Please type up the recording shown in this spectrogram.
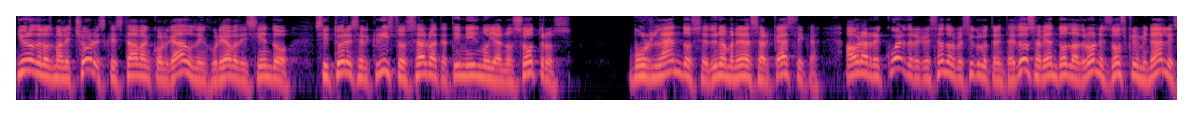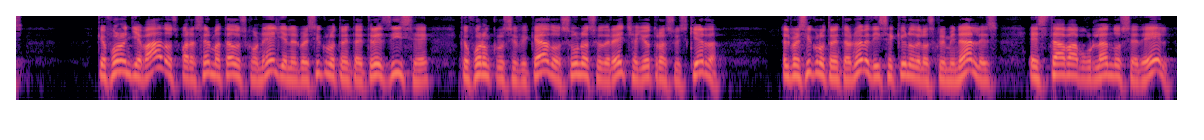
Y uno de los malhechores que estaban colgados le injuriaba diciendo, Si tú eres el Cristo, sálvate a ti mismo y a nosotros, burlándose de una manera sarcástica. Ahora recuerde, regresando al versículo 32, habían dos ladrones, dos criminales, que fueron llevados para ser matados con él, y en el versículo 33 dice que fueron crucificados, uno a su derecha y otro a su izquierda. El versículo 39 dice que uno de los criminales estaba burlándose de él.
